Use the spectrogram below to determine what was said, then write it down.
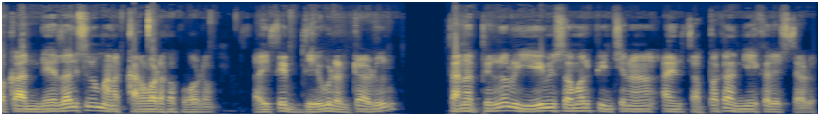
ఒక నిదర్శనం మనకు కనబడకపోవడం. అయితే దేవుడు అంటాడు తన పిల్లలు ఏమి సమర్పించినా ఆయన తప్పక అంగీకరిస్తాడు.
